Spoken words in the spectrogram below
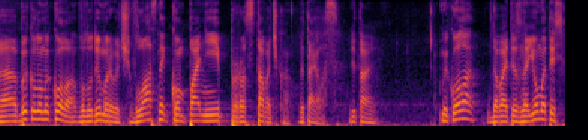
Е, Биколо Микола Володимирович, власник компанії Проставочка. Вітаю вас. Вітаю. Микола, давайте знайомитись.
